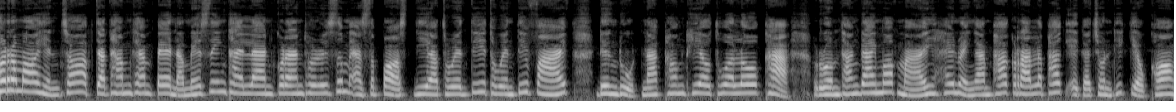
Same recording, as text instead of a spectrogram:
ครมเห็นชอบจะทำแคมเปญ Amazing Thailand Grand Tourism and Sports Year 2025 ดึงดูดนักท่องเที่ยวทั่วโลกค่ะ รวมทั้งได้มอบหมายให้หน่วยงานภาครัฐและภาคเอกชนที่เกี่ยวข้อง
